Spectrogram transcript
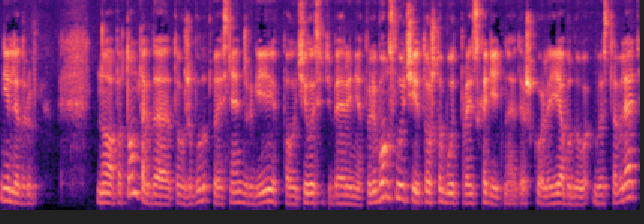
не для других. Ну а потом тогда это уже будут выяснять другие, получилось у тебя или нет. В любом случае, то, что будет происходить на этой школе, я буду выставлять,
